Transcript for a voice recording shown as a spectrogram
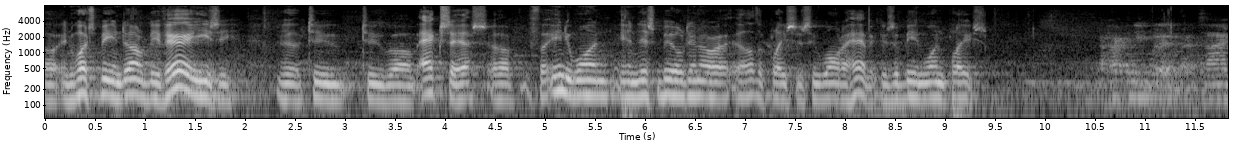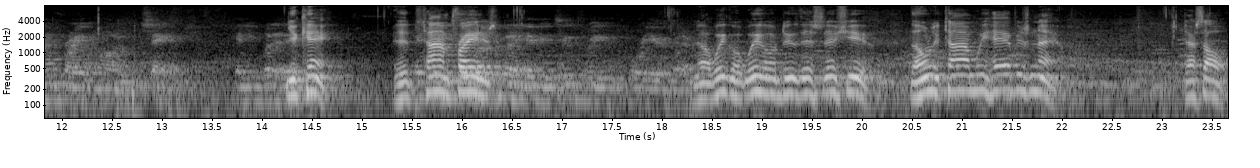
uh, and what's being done will be very easy uh, to, to uh, access uh, for anyone in this building or other places who want to have it, because it'll be in one place. Now, How can you put a, a time frame on change? Can you put it? You in- can't. The Can you time frame "Look, is, We're gonna give you two, three, four years, whatever. No, we're going, we're to do this this year. The only time we have is now. That's all.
